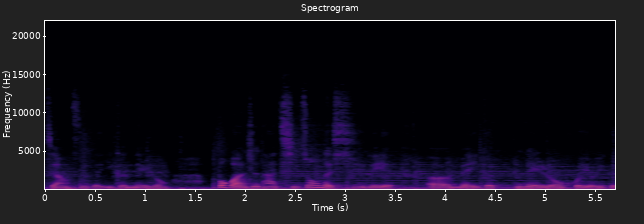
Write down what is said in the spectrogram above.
这样子的一个内容，不管是它其中的系列。呃，每一个内容会有一个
